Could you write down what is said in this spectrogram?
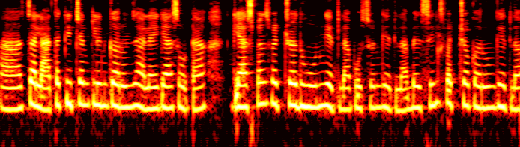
चला आता किचन क्लीन करून झालं आहे गॅस ओटा. गॅस पण स्वच्छ धुवून घेतला पुसून घेतला बेसिंग स्वच्छ करून घेतलं.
